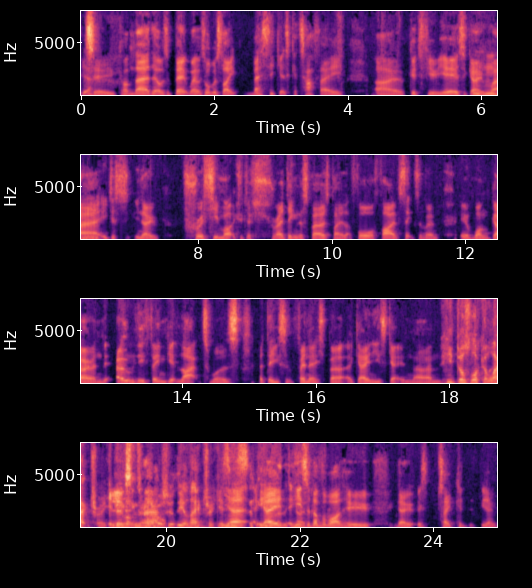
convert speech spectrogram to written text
Yeah. to come there. There was a bit where it was almost like Messi gets Getafe uh, a good few years ago, Mhm. where he just, you know, pretty much was just shredding the Spurs player, like four, five, six of them in one go. And the Mhm. only thing it lacked was a decent finish. But again, he's getting. Um, he does look electric. He looks incredible. absolutely electric. It's yeah, insane where again, he's guy's come another from. one who you know is say could you know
